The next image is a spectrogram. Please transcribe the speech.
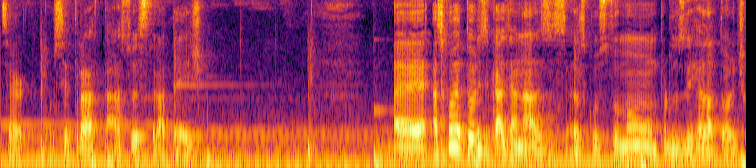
certo? Você tratar a sua estratégia. É, as corretoras de casa de análise, elas costumam produzir relatório de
